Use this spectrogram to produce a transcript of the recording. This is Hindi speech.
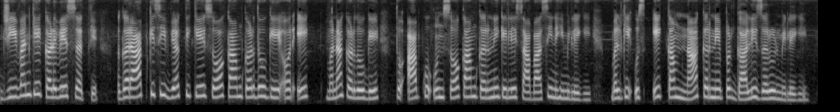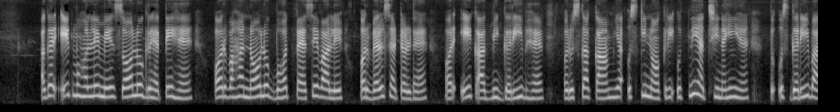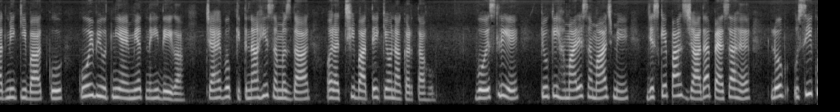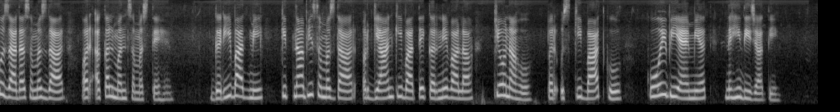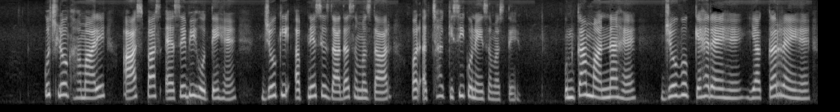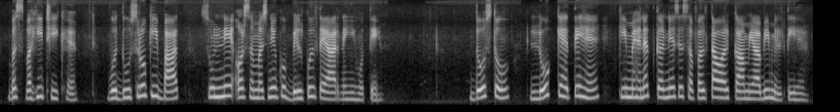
जीवन के कड़वे सत्य। अगर आप किसी व्यक्ति के सौ काम कर दोगे और एक मना कर दोगे तो आपको उन सौ काम करने के लिए शाबाशी नहीं मिलेगी, बल्कि उस एक काम ना करने पर गाली ज़रूर मिलेगी। अगर एक मोहल्ले में सौ लोग रहते हैं और वहाँ नौ लोग बहुत पैसे वाले और वेल सेटल्ड हैं और एक आदमी गरीब है और उसका काम या उसकी नौकरी उतनी अच्छी नहीं है तो उस गरीब आदमी की बात को कोई भी उतनी अहमियत नहीं देगा, चाहे वो कितना ही समझदार और अच्छी बातें क्यों ना करता हो। वो इसलिए क्योंकि हमारे समाज में जिसके पास ज़्यादा पैसा है, लोग उसी को ज़्यादा समझदार और अक्लमंद समझते हैं। गरीब आदमी कितना भी समझदार और ज्ञान की बातें करने वाला क्यों ना हो, पर उसकी बात को कोई भी अहमियत नहीं दी जाती। कुछ लोग हमारे आसपास ऐसे भी होते हैं, जो कि अपने से ज़्यादा समझदार और अच्छा किसी को नहीं समझते। उनका मानना है, जो वो कह रहे हैं या कर रहे हैं, बस वही ठीक है। वो दूसरों की बात सुनने और समझने को बिल्कुल तैयार नहीं होते। दोस्तों, लोग कहते हैं कि मेहनत करने से सफलता और कामयाबी मिलती है।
